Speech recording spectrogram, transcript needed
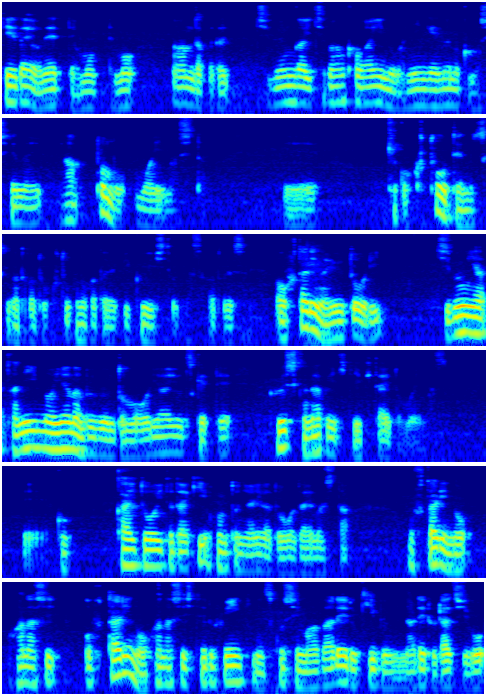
低だよねって思っても、なんだかだ自分が一番可愛いのが人間なのかもしれないなとも思いました。えー結構句読点の付け方が独特の方でびっくりしております。あとですね。お二人の言う通り、自分や他人の嫌な部分とも折り合いをつけて苦しくなく生きていきたいと思います。えーご回答いただき本当にありがとうございました。お二人のお話、お二人のお話ししてる雰囲気に少し混ざれる気分になれるラジオっ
